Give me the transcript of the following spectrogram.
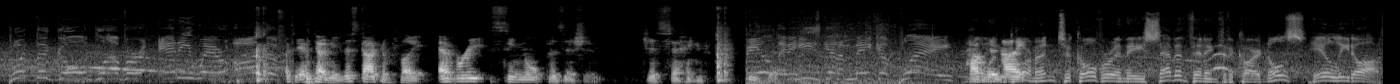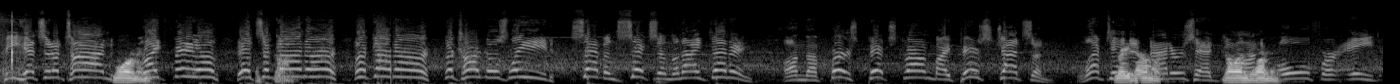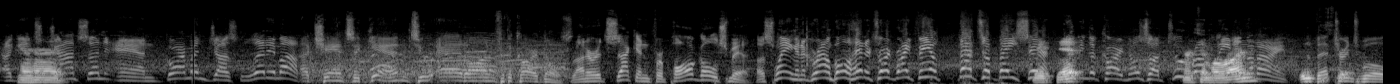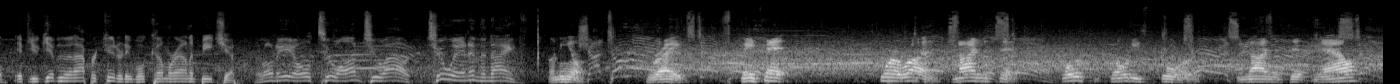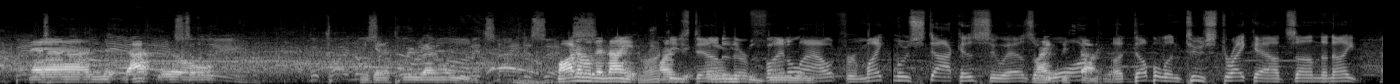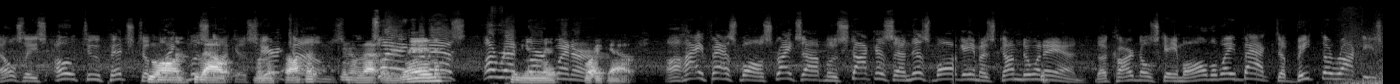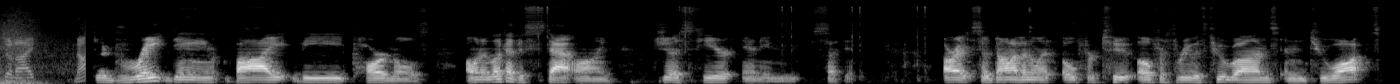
Put the gold glover anywhere on the Okay, I'm telling you, this guy can play every single position. Just saying. He's field, good. and he's going to make a play. Have a night, Gorman took over in the seventh inning for the Cardinals. He'll lead off. He hits it a ton. Gorman. Right field. It's a Gone. gunner. A gunner. The Cardinals lead 7 6 in the ninth inning on the first pitch thrown by Pierce Johnson. Left-handed Great helmet. batters had Nolan gone Gorman. 0 for 8 against Uh-huh. Johnson, and Gorman just lit him up. A chance again to add on for the Cardinals. Runner at second for Paul Goldschmidt. A swing and a ground ball headed toward right field. That's a base Base hit, hit. giving the Cardinals a two-run lead in the ninth. The veterans will, if you give them an opportunity, will come around and beat you. Well, O'Neill, two on, two out. Two in in the ninth. O'Neill, Shot to right. Great. It's for Base hit. Score a run. Nine to six. Score. Gold, Goldie scored. Contreras in Nine the to six now. And that will lead. The Cardinals make it a three-run lead. It's nine to six. Bottom of the ninth. Rockies down to their the final game. out for Mike Moustakas, who has a Mike walk, Moustakas. a double, and two strikeouts on the night. Helsley's 0-2 pitch to Two Mike on, two out. Moustakas. When Here the it comes. you know that Swing would and win. a miss. A Swing and Redbird miss. winner. Strikeout. A high fastball strikes out Moustakas, and this ball game has come to an end. The Cardinals came all the way back to beat the Rockies tonight. It's a great game by the Cardinals. I want to look at the stat line just here in a second. All right, so Donovan went 0 for 2, 0 for 3 with two runs and two walks.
